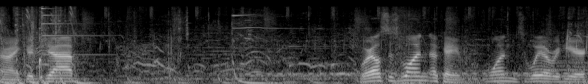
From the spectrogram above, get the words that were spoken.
Alright, good job. Where else is one? Okay, one's way over here.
